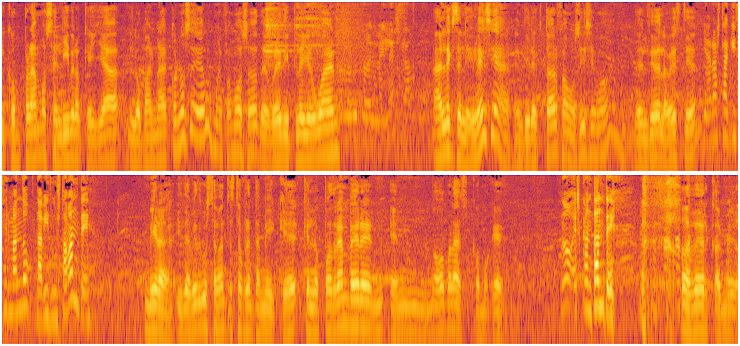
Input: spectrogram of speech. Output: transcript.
y compramos el libro que ya lo van a conocer, muy famoso, de Ready Player One. Alex de la Iglesia, el director famosísimo del Día de la Bestia. Y ahora está aquí firmando David Bustamante. Mira, y David Bustamante está frente a mí, que, que lo podrán ver en, en obras como que... No, es cantante. Joder conmigo.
